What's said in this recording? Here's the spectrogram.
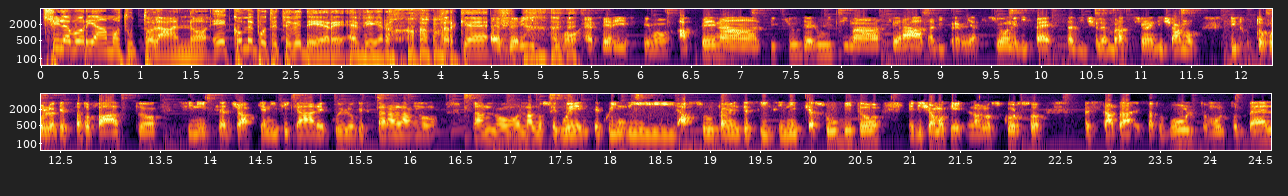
ci lavoriamo tutto l'anno e come potete vedere è vero perché è verissimo è verissimo. Appena si chiude l'ultima serata di premiazione di festa di celebrazione diciamo di tutto quello che è stato fatto si inizia già a pianificare quello che sarà l'anno, l'anno, l'anno seguente. Quindi assolutamente sì si inizia subito e diciamo che l'anno scorso è, stata, è stato molto molto bello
